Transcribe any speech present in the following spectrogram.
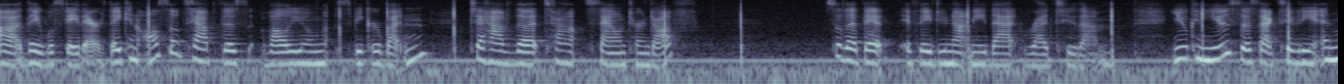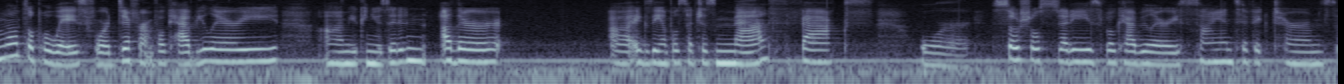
Uh, they will stay there. They can also tap this volume speaker button to have the sound turned off, so that they, if they do not need that read to them. You can use this activity in multiple ways for different vocabulary. Um, you can use it in other uh, examples such as math, facts, or social studies, vocabulary, scientific terms,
